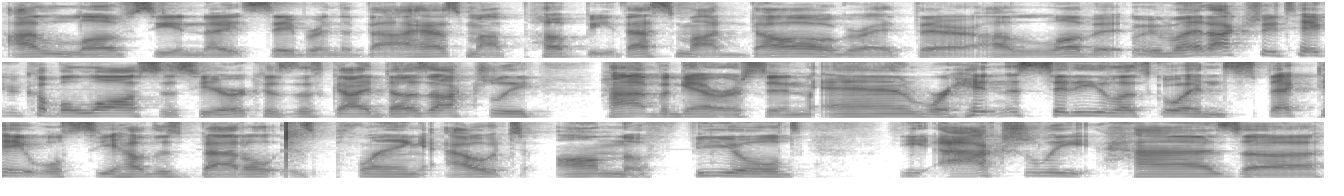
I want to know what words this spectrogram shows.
I love seeing Night Saber in the back. That's my puppy. That's my dog right there. I love it. We might actually take a couple losses here because this guy does actually have a garrison. And we're hitting the city. Let's go ahead and spectate. We'll see how this battle is playing out on the field. He actually has uh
